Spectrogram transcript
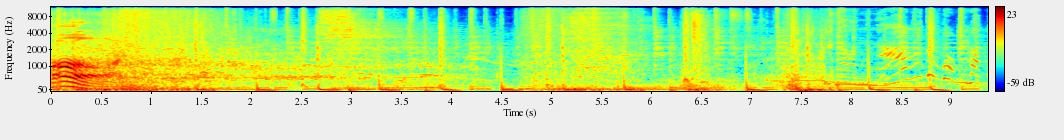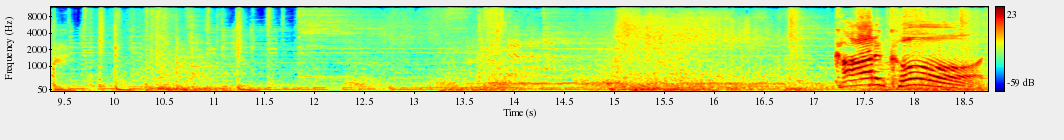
컷넌 아무도 못 막아. 카르 컷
